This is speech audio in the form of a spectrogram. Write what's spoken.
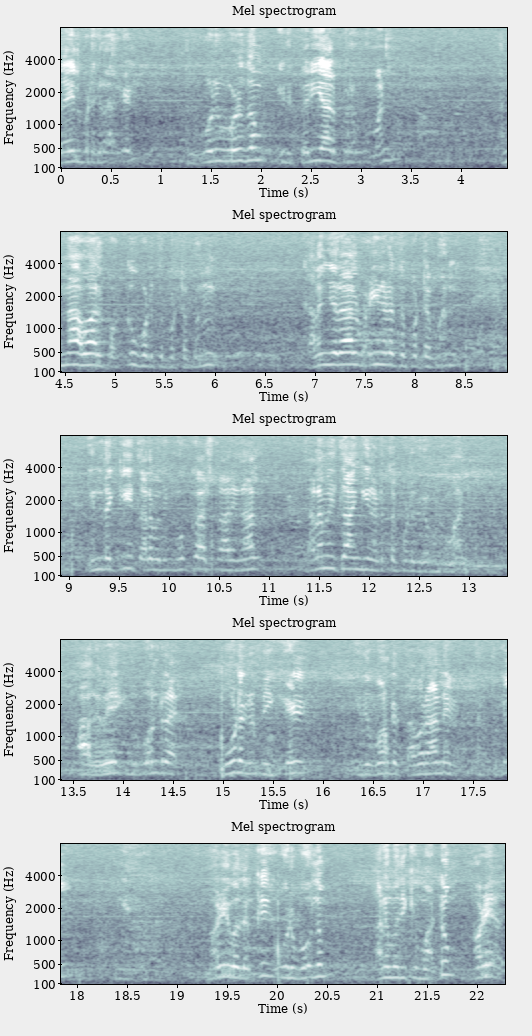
செயல்படுகிறார்கள். அது ஒரு பொழுதும் இது பெரியார் பிறந்த மண். அண்ணாவால் பக்குவப்படுத்தப்பட்ட மண் கலைஞரால் வழிநடத்தப்பட்ட மண் இன்றைக்கு தளபதி மு க ஸ்டாலினால் தலைமை தாங்கி நடத்தப்படுகிற மண் ஆகவே இது போன்ற மூட நம்பிக்கைகள் இது போன்ற தவறான கருத்துக்கள் இங்கே நுழைவதற்கு ஒருபோதும் அனுமதிக்க மாட்டோம். நுழையாது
